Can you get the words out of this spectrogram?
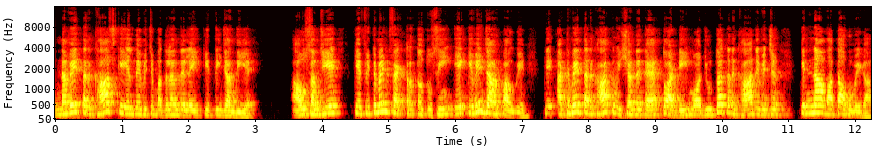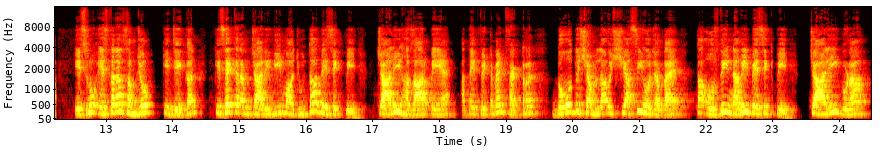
ਨਵੇਂ ਤਨਖਾਹ ਸਕੇਲ ਦੇ ਵਿੱਚ ਬਦਲਣ ਦੇ ਲਈ ਕੀਤੀ ਜਾਂਦੀ ਹੈ। ਆਓ ਸਮਝੀਏ ਕਿ ਫਿਟਮੈਂਟ ਫੈਕਟਰ ਤੋਂ ਤੁਸੀਂ ਇਹ ਕਿਵੇਂ ਜਾਣ ਪਾਓਗੇ ਕਿ 8ਵੇਂ ਤਨਖਾਹ ਕਮਿਸ਼ਨ ਦੇ ਤਹਿਤ ਤੁਹਾਡੀ ਮੌਜੂਦਾ ਤਨਖਾਹ ਦੇ ਵਿੱਚ ਕਿੰਨਾ ਵਾਧਾ ਹੋਵੇਗਾ? ਇਸ ਨੂੰ ਇਸ ਤਰ੍ਹਾਂ ਸਮਝੋ ਕਿ ਜੇਕਰ ਕਿਸੇ ਕਰਮਚਾਰੀ ਦੀ ਮੌਜੂਦਾ ਬੇਸਿਕ ਪੇ 40000 ਰੁਪਏ ਹੈ ਅਤੇ ਫਿਟਮੈਂਟ ਫੈਕਟਰ 2.86 ਹੋ ਜਾਂਦਾ ਹੈ, ਤਾਂ ਉਸ ਦੀ ਨਵੀਂ ਬੇਸਿਕ ਪੇ 40 ਗੁਣਾ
